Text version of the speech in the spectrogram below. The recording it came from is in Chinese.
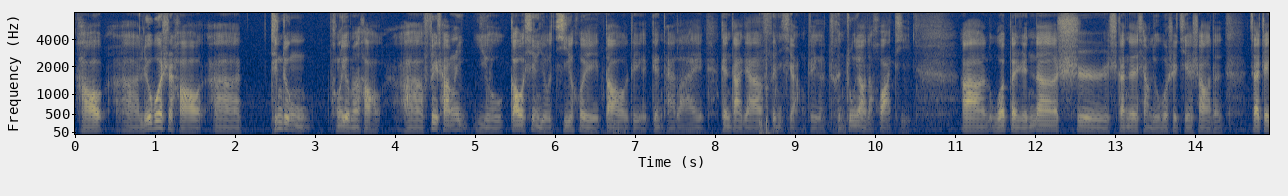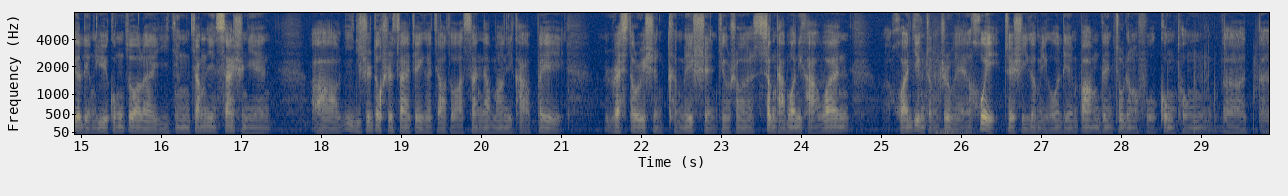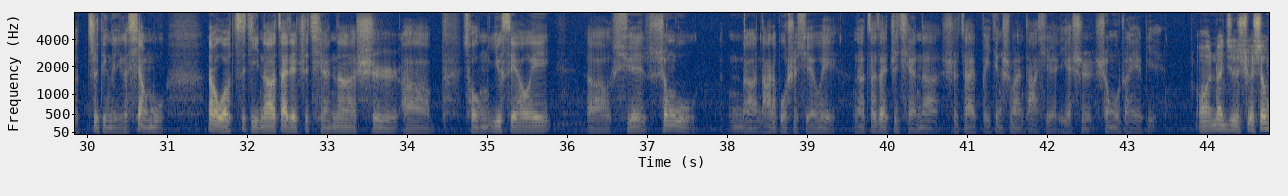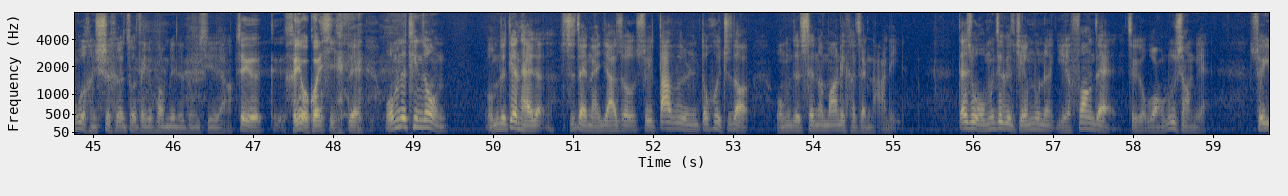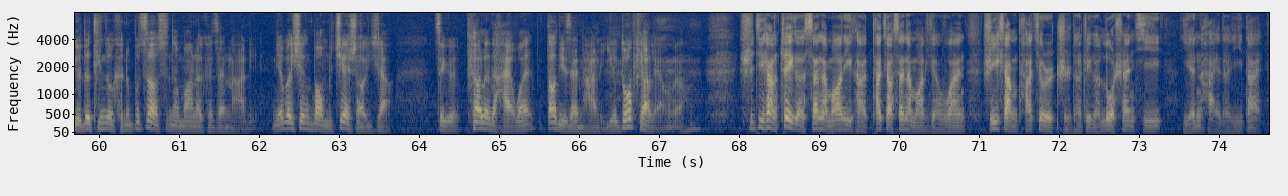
好啊，刘博士好啊，听众朋友们好。啊，非常有高兴有机会到这个电台来跟大家分享这个很重要的话题。啊，我本人呢是刚才向刘博士介绍的，在这个领域工作了已经将近三十年，啊，一直都是在这个叫做 Santa Monica Bay Restoration Commission，就是说圣塔莫尼卡湾环境整治委员会，这是一个美国联邦跟州政府共同呃呃制定的一个项目。那么我自己呢，在这之前呢，是啊，从 UCLA 呃学生物，那拿了博士学位。那在在之前呢，是在北京师范大学也是生物专业毕业。哦，那就是学生物很适合做这个方面的东西啊。这个很有关系。对，我们的听众，我们的电台的是在南加州，所以大部分人都会知道我们的 Santa Monica 在哪里。但是我们这个节目呢，也放在这个网络上面。所以有的听众可能不知道圣塔莫尼卡在哪里，你要不要先帮我们介绍一下这个漂亮的海湾到底在哪里，有多漂亮呢？实际上，这个 Santa Monica 它叫 Santa Monica 湾，实际上它就是指的这个洛杉矶沿海的一带。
